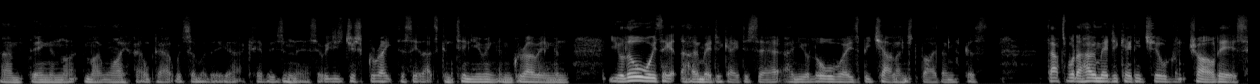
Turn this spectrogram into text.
um, thing, and my, my, wife helped out with some of the activities in there. So it is just great to see that's continuing and growing. And you'll always get the home educators there, and you'll always be challenged by them because that's what a home educated children, child is.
